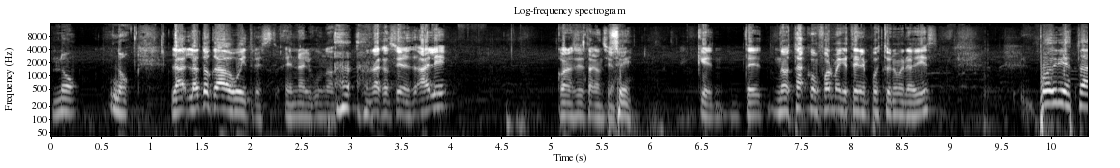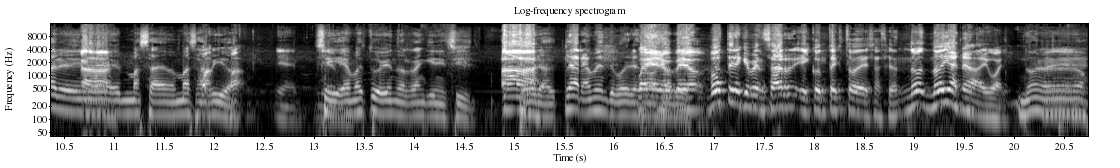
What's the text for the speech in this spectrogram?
No. No. La, la ha tocado Buitres en algunas en las canciones. Ale, ¿conoces esta canción? Sí. ¿Que te- ¿No estás conforme que esté en el puesto número 10? Podría estar eh, Ah. más, a- más Ma- arriba. ma- bien, Sí, bien. además estuve viendo el ranking y sí. Ah. Claramente Bueno, pero vos tenés que pensar el contexto de esa. No, no digas nada igual. No, no, no, no.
